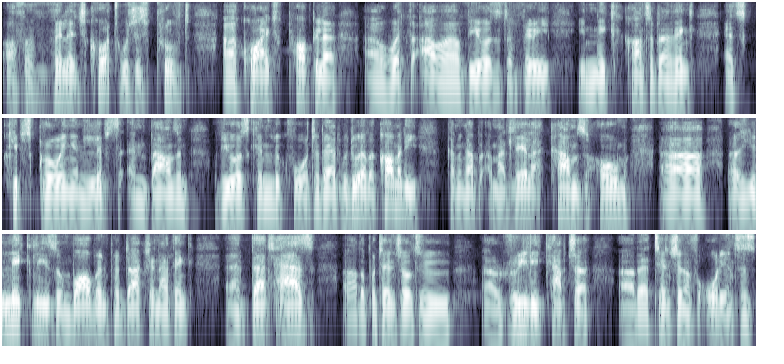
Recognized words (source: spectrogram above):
of a Village Court, which has proved uh, quite popular uh, with our viewers. It's a very unique concept. I think it keeps growing in lips and bounds, and viewers can look forward to that. We do have a comedy coming up. Madlela Comes Home, uh, a uniquely Zimbabwean production. I think uh, that has uh, the potential to uh, really capture the attention of audiences,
